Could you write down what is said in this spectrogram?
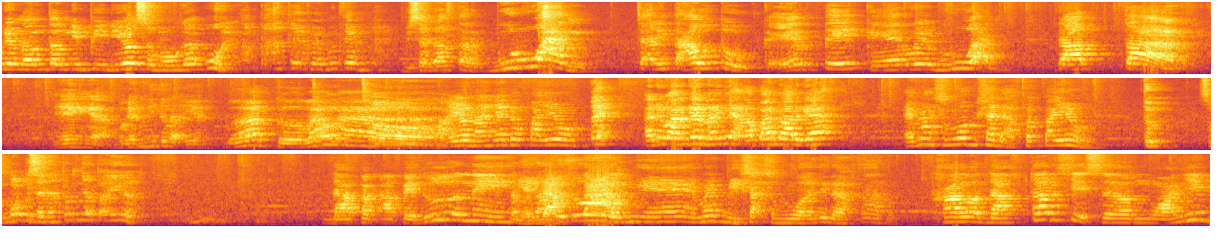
udah nonton nih video semoga wah apa tuh FMTM bisa daftar buruan cari tahu tuh ke RT ke RW buruan daftar Iya enggak? Bukan gitu Pak Yo? Betul banget. Cocok. Pak Yo nanya dong Pak Yo. Eh, ada warga nanya, apaan warga? Emang semua bisa dapat Pak Yo? Tuh, semua bisa dapat nggak Pak Yo? Dapat apa dulu nih? Ya apa daftarnya, emang bisa semuanya daftar. Kalau daftar sih semuanya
